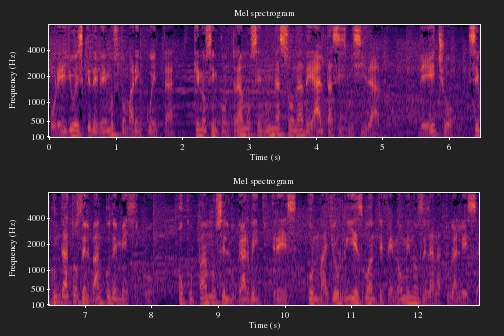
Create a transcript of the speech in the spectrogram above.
Por ello es que debemos tomar en cuenta que nos encontramos en una zona de alta sismicidad. De hecho, según datos del Banco de México, ocupamos el lugar 23 con mayor riesgo ante fenómenos de la naturaleza.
